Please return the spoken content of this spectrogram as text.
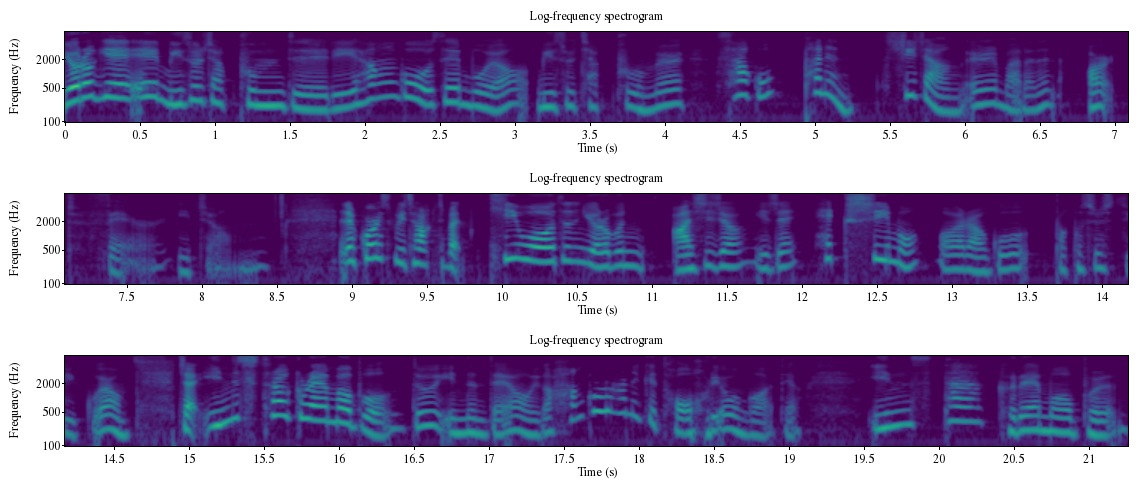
여러 개의 미술 작품들이 한 곳에 모여 미술 작품을 사고 파는 시장을 말하는 art fair이죠. And of course we talked about keyword는 여러분 아시죠? 이제 핵심어라고 바꿔 쓸수 있고요. 자, instagramable도 있는데요. 이거 한글로 게더 어려운 것 같아요. Instagrammable.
